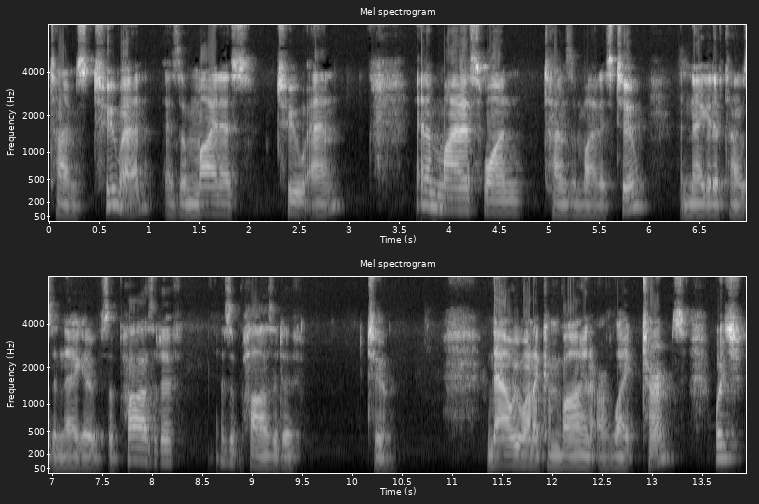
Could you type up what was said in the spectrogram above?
times 2n is a minus 2n. And a minus 1 times a minus 2, a negative times a negative is a positive, is a positive 2. Now we want to combine our like terms, which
